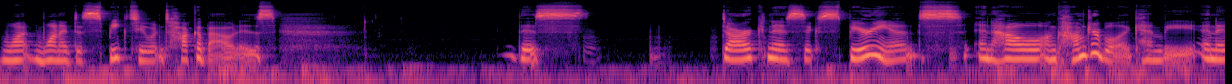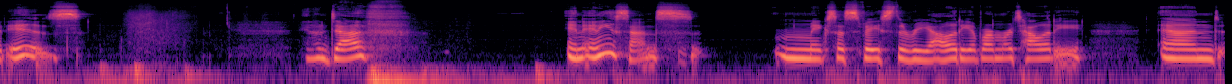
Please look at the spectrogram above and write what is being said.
want, wanted to speak to and talk about is this darkness experience and how uncomfortable it can be. And it is. You know, death, in any sense, makes us face the reality of our mortality. And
